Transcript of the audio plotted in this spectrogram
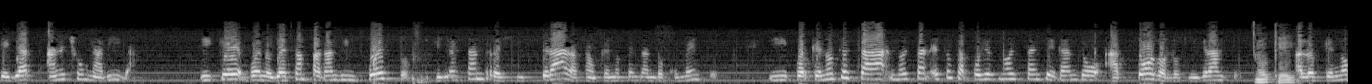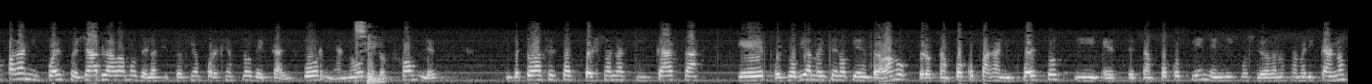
que ya han hecho una vida y que, bueno, ya están pagando impuestos y que ya están registradas, aunque no tengan documentos. Y porque no se está, no están, estos apoyos no están llegando a todos los migrantes, a los que no pagan impuestos. Ya hablábamos de la situación, por ejemplo, de California, ¿no? De los homeless, de todas estas personas sin casa que, pues, obviamente no tienen trabajo, pero tampoco pagan impuestos y, este, tampoco tienen hijos ciudadanos americanos.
